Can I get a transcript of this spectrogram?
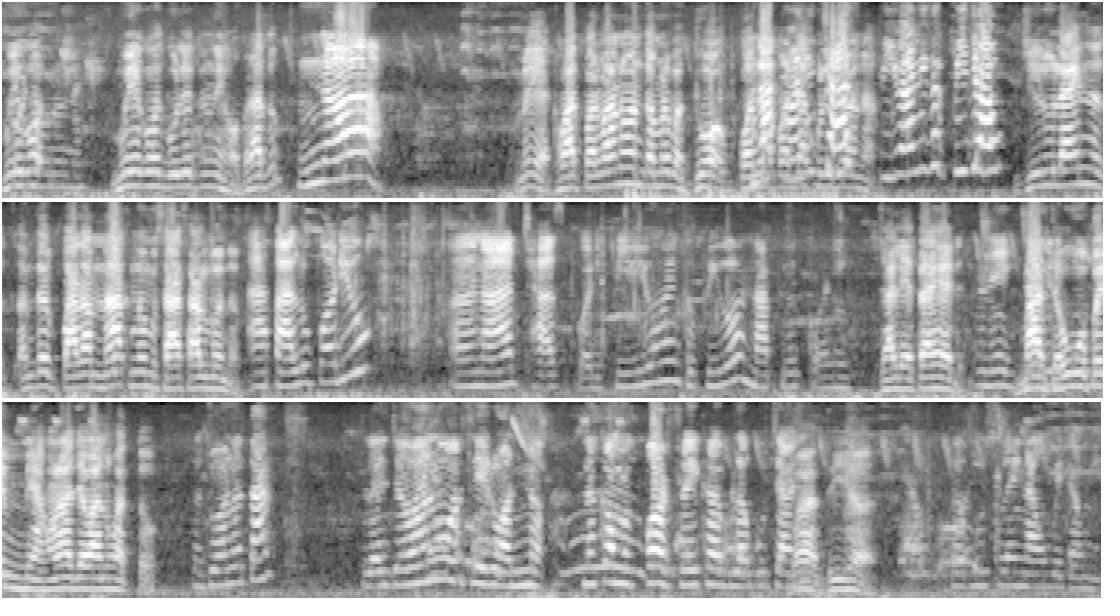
હું એક વખત બોલ્યો તો નહીં હભરાતું ના. મેં અઠવાત પરવાનો ને તમને બધું કોના પડતા ખુલી જવાના? પીવાની છે? પી જાવ જીરું લાઈને અંદર પાલામ નાખ ને સા સાલ મને આ પાલું પડ્યું અને આ છાસ પડી. પીવી હોય તો પીવો ના પીવો કોઈ જા લેતા હેડ. નહીં, જવું પછી મેહોણા જવાનું હોત તો. જો તાન લઈને જવાનું હશે રોન ન નકમ સહી ખબ લબુ ચાલે. બધી હ. લબુસ લઈને આવું બેટા હું.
